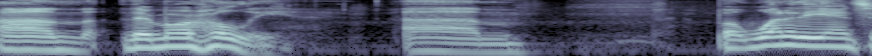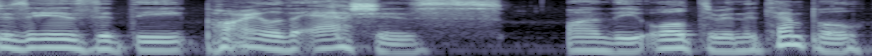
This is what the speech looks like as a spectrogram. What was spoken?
Um, they're more holy. Um, but one of the answers is that the pile of ashes on the altar in the temple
